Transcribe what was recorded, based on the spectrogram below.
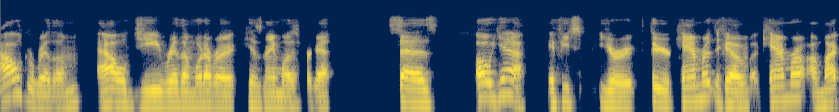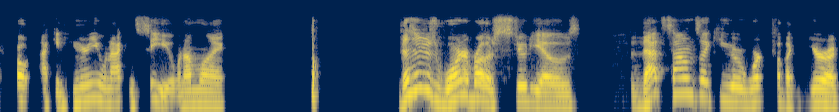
algorithm, Al-G Rhythm, whatever his name was, I forget, says, "Oh yeah, if you you're through your cameras, if you have a camera, a microphone, I can hear you and I can see you." And I'm like, "This is just Warner Brothers Studios. That sounds like you work for the you're a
